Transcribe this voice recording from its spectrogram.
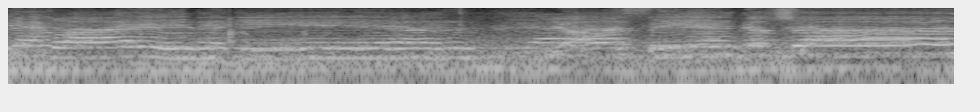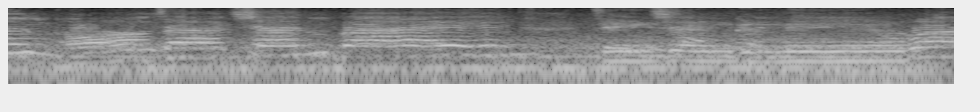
แค่ไฟตะเกียงอย่าเสียงกับฉัน ออกจากฉันไปทิ้งฉันก็มีไว้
